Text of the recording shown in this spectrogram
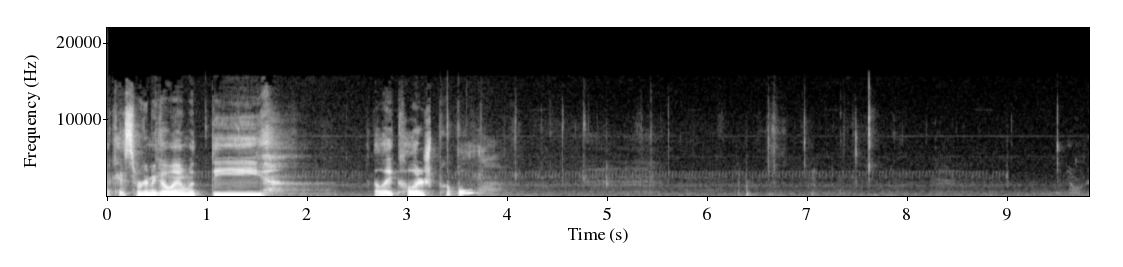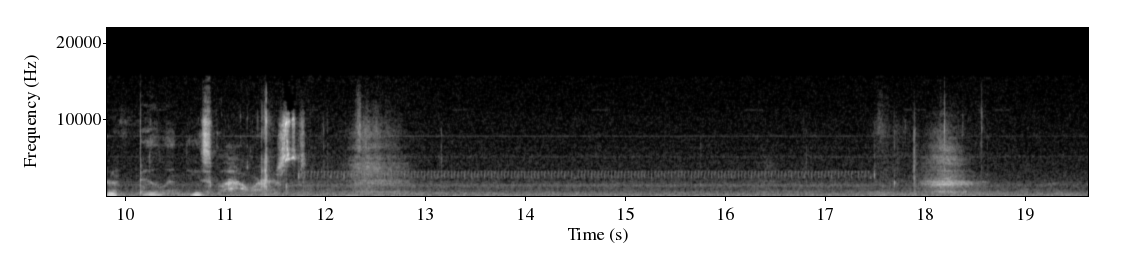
Okay, so we're gonna go in with the LA Colors Purple. And we're gonna fill in these flowers. You're gonna see the magic here very soon.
